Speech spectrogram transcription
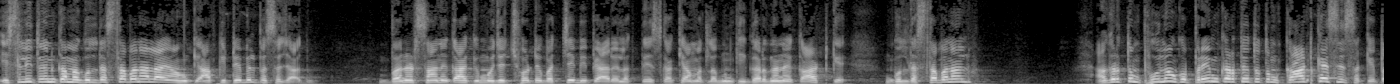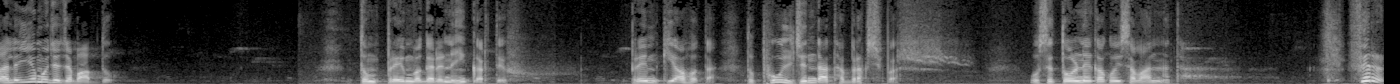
इसलिए तो इनका मैं गुलदस्ता बना लाया हूँ कि आपकी टेबल पर सजा दूँ। बनट शाह ने कहा कि मुझे छोटे बच्चे भी प्यारे लगते हैं, इसका क्या मतलब? उनकी गर्दनें काट के गुलदस्ता बना लू। अगर तुम फूलों को प्रेम करते तो तुम काट कैसे सके? पहले यह मुझे जवाब दो। तुम प्रेम वगैरह नहीं करते हो। प्रेम किया होता तो फूल ज़िंदा था वृक्ष पर। उसे तोड़ने का कोई सवाल ना था। फिर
